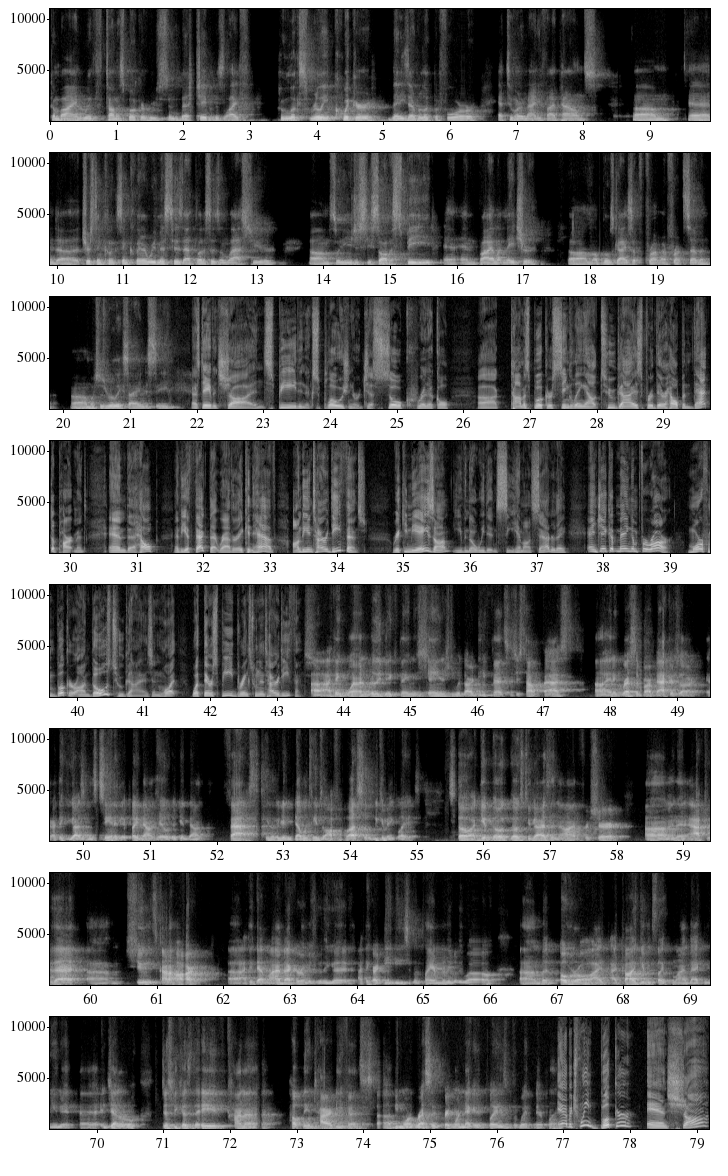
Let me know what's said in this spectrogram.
combined with Thomas Booker, who's in the best shape of his life, who looks really quicker than he's ever looked before at 295 pounds. Um, and uh, Tristan Sinclair, we missed his athleticism last year. Um, so you just you saw the speed and, and violent nature um, of those guys up front in our front seven, um, which is really exciting to see. As David Shaw and speed and explosion are just so critical. Uh, Thomas Booker singling out two guys for their help in that department and the help and the effect that rather it can have on the entire defense. Ricky Miezan, even though we didn't see him on Saturday, and Jacob Mangum Farrar. More from Booker on those two guys and what what their speed brings to an entire defense. Uh, I think one really big thing that's changed with our defense is just how fast uh, and aggressive our backers are. And I think you guys have been seeing it. They play downhill. They're getting down fast. You know, they're getting double teams off of us so that we can make plays. So I give those, those two guys the nod for sure. Um, and then after that, um, shoot, it's kind of hard. Uh, I think that linebacker room is really good. I think our DBs have been playing really, really well. Um, but overall, I, would probably give it to like the linebacking unit uh, in general, just because they've kind of helped the entire defense uh, be more aggressive, create more negative plays with the way that they're playing. Yeah, between Booker and Shaw,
